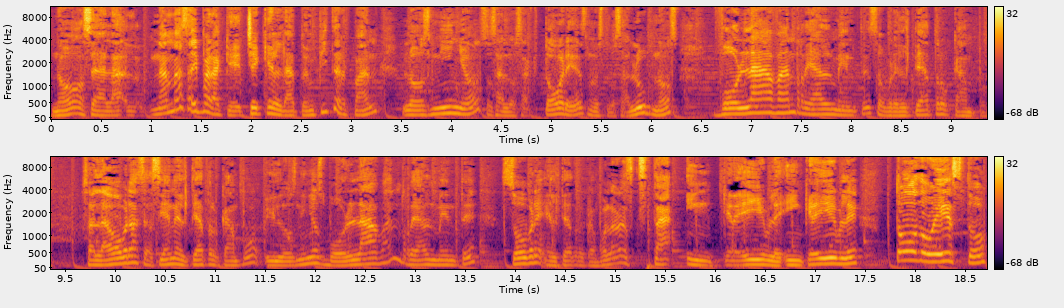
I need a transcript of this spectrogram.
¿no? O sea, nada más hay para que cheque el dato. En Peter Pan, los niños, o sea, los actores, nuestros alumnos, volaban realmente sobre el teatro campo. O sea, la obra se hacía en el Teatro Campo y los niños volaban realmente sobre el Teatro Campo. La verdad es que está increíble, increíble. Todo esto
